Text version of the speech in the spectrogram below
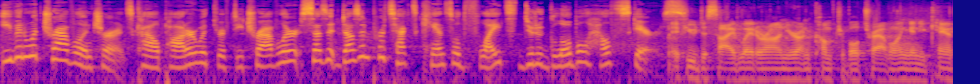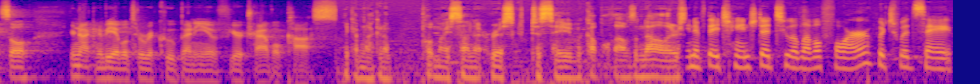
Even with travel insurance, Kyle Potter with Thrifty Traveler says it doesn't protect canceled flights due to global health scares. If you decide later on you're uncomfortable traveling and you cancel, you're not going to be able to recoup any of your travel costs. Like, I'm not going to put my son at risk to save a couple thousand dollars. And if they changed it to a level four, which would say,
